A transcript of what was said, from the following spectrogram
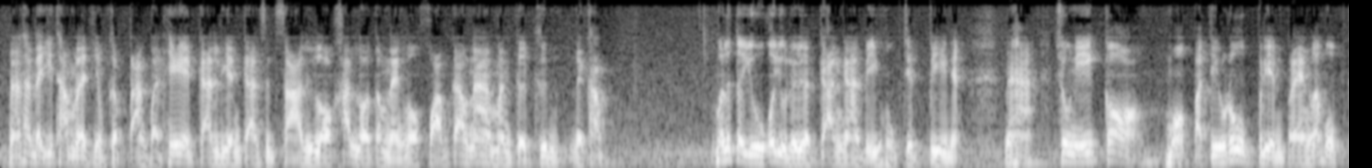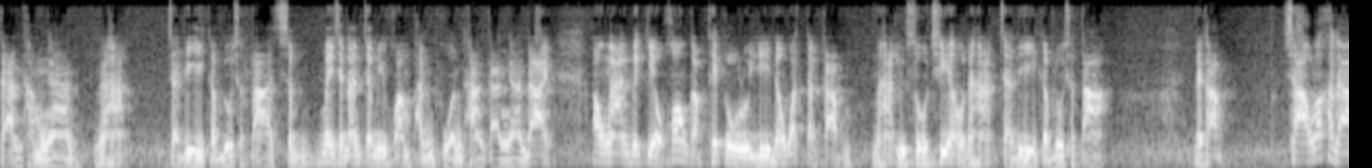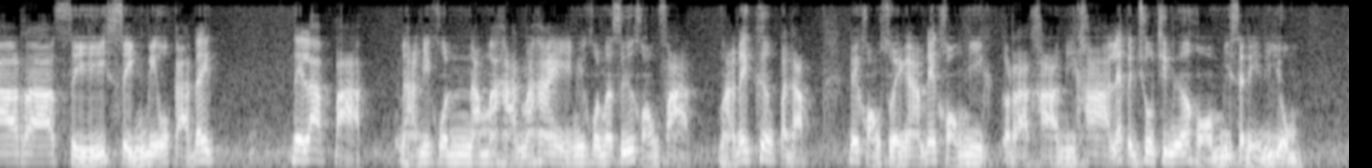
นะท่านใดที่ทำอะไรเกี่ยวกับต่างประเทศ การเรียนการศึกษาหรือรอขั้นรอตำแหน่งรอความก้าวหน้ามันเกิดขึ้นนะครับมฤตยูก็อยู่ในเรือนการงานไปอีก 6-7 ปีเนี่ยนะฮะช่วงนี้ก็เหมาะปฏิรูปเปลี่ยนแปลงระบบการทำงานนะฮะ จะดีกับดวงชะตาะไม่ฉะนั้นจะมีความผันผวนทางการงานได้ เอางานไปเกี่ยวข้องกับเทคโนโลยีนวัตกรรมนะฮะหรือโซเชียลนะฮะจะดีกับดวงชะตานะครับชาวลัคนาราศีสิงห์มีโอกาสได้ได้ลาบปากนะฮะมีคนนำอาหารมาให้ มีคนมาซื้อของฝากนะได้เครื่องประดับได้ของสวยงามได้ของมีราคามีค่า และเป็นช่วงที่เนื้อหอมมีเสน่ห์นิยม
